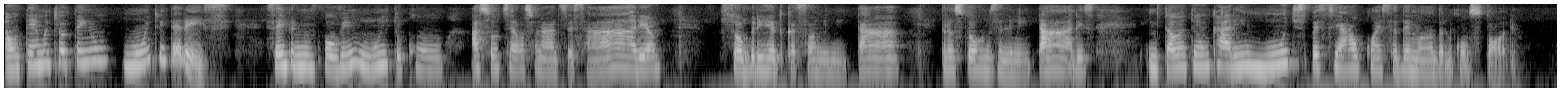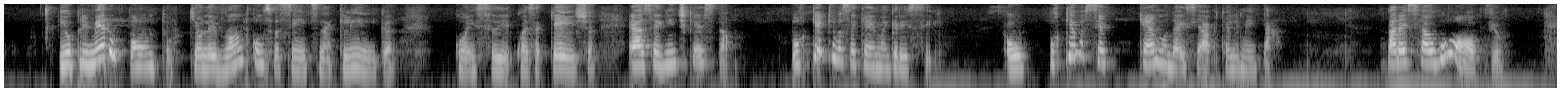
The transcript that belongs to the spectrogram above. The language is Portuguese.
É um tema que eu tenho muito interesse. Sempre me envolvi muito com assuntos relacionados a essa área, sobre reeducação alimentar, transtornos alimentares. Então, eu tenho um carinho muito especial com essa demanda no consultório. E o primeiro ponto que eu levanto com os pacientes na clínica, com, esse, com essa queixa, é a seguinte questão: por que, que você quer emagrecer? Ou por que você quer mudar esse hábito alimentar? Parece algo óbvio,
